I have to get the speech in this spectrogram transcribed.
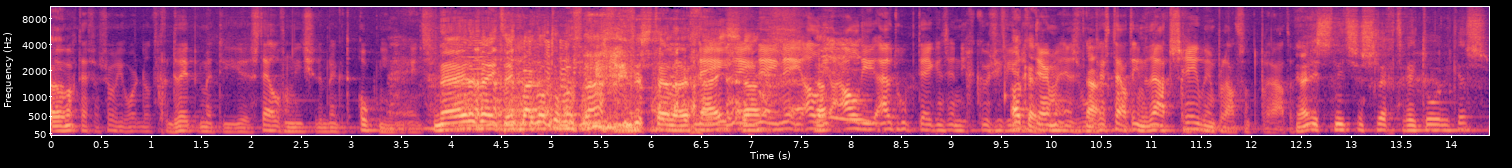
nou, wacht even, sorry hoor. Dat gedwepen met die eh, stijl van Nietzsche, daar ben ik het ook niet mee eens. nee, dat weet ik, maar ik wil toch een vraag even stellen. Nee, Gijs. nee, nee, nee. Al, die, al die uitroeptekens en die gecursiveerde termen enzovoort. Ja. Hij staat inderdaad te schreeuwen in plaats van te praten. Ja, is Nietzsche een slechte retoricus?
